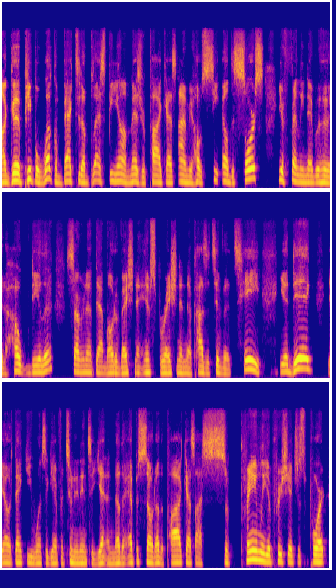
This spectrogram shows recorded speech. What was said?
My good people, welcome back to the Blessed Beyond Measure podcast. I am your host, CL The Source, your friendly neighborhood hope dealer, serving up that motivation and inspiration and that positivity. You dig? Yo, thank you once again for tuning in to yet another episode of the podcast. I supremely appreciate your support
